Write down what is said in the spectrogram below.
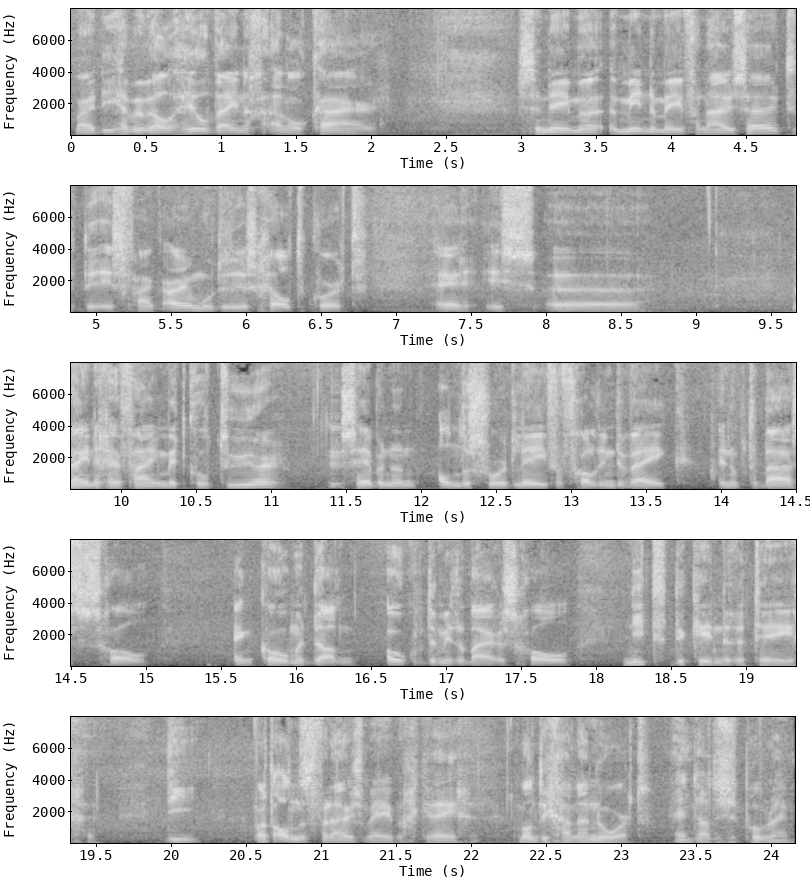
Maar die hebben wel heel weinig aan elkaar. Ze nemen minder mee van huis uit. Er is vaak armoede, er is geldtekort. Er is uh, weinig ervaring met cultuur. Ze hebben een ander soort leven, vooral in de wijk en op de basisschool. En komen dan ook op de middelbare school niet de kinderen tegen... die wat anders van huis mee hebben gekregen. Want die gaan naar Noord. En dat is het probleem?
